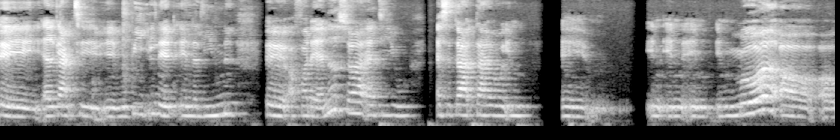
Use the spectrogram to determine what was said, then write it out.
øh, adgang til øh, mobilnet eller lignende. Øh, og for det andet, så er de jo, altså der, der er jo en, øh, en, en, en, en måde at, at,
